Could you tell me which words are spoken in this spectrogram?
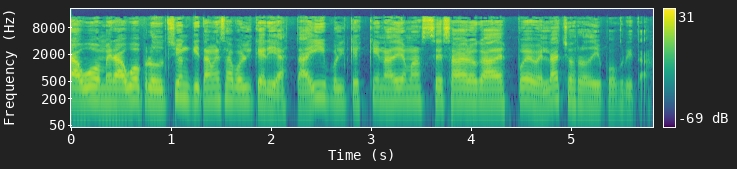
Mira, wow, mira, wow, producción, quítame esa porquería. Hasta ahí, porque es que nadie más se sabe lo que va después, ¿verdad, chorro de hipócrita?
